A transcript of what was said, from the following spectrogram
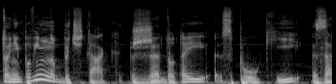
to nie powinno być tak, że do tej spółki e,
